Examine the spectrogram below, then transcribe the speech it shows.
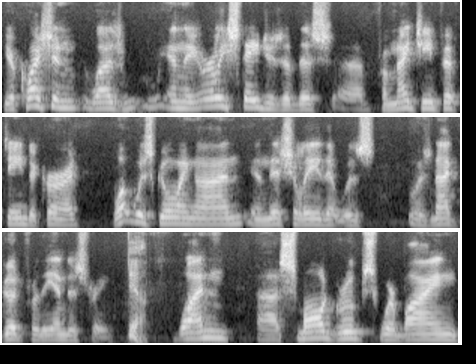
Your question was in the early stages of this, uh, from 1915 to current, what was going on initially that was was not good for the industry? Yeah. One, uh, small groups were buying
